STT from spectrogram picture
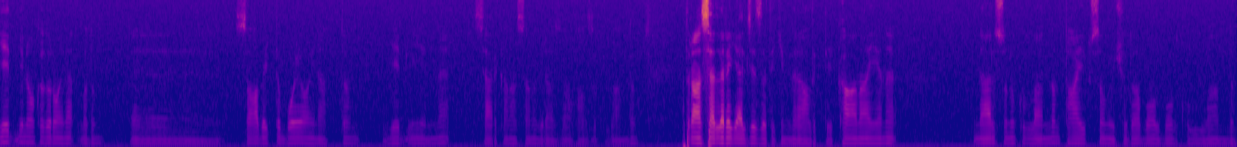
Yedlin'i o kadar oynatmadım. Ee, sağ bekte boya oynattım. Yedlin yerine Serkan Hasan'ı biraz daha fazla kullandım. Transferlere geleceğiz zaten kimleri aldık diye. Kaan Ayhan'ı Nelson'u kullandım. Tayyip Sanuç'u da bol bol kullandım.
